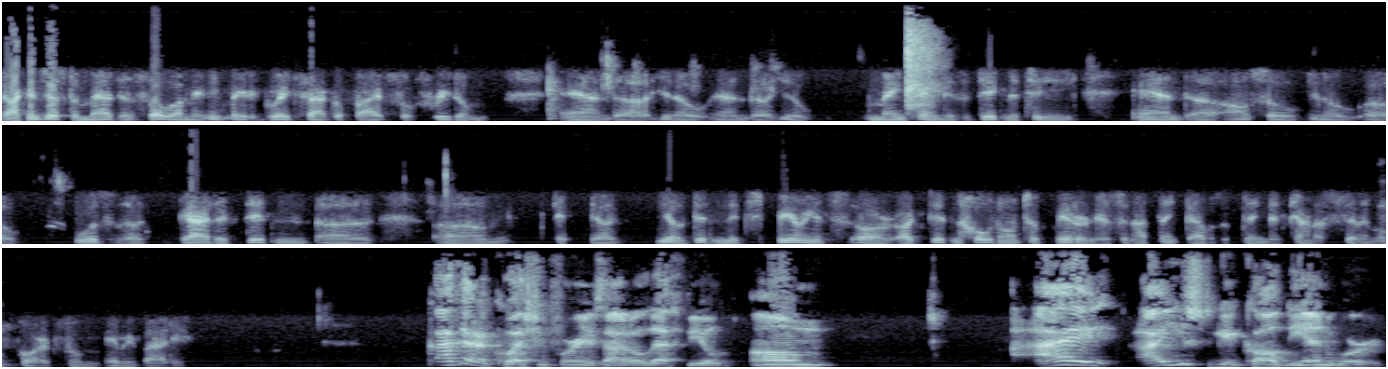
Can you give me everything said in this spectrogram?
I can just imagine. So, I mean, he made a great sacrifice for freedom, and uh, you know, and uh, you know, maintained his dignity, and uh, also, you know, uh, was a guy that didn't, uh, um, uh, you know, didn't experience or, or didn't hold on to bitterness, and I think that was the thing that kind of set him apart from everybody. I got a question for you. It's out of left field. Um, I I used to get called the N word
